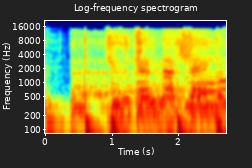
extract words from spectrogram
You cannot shake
